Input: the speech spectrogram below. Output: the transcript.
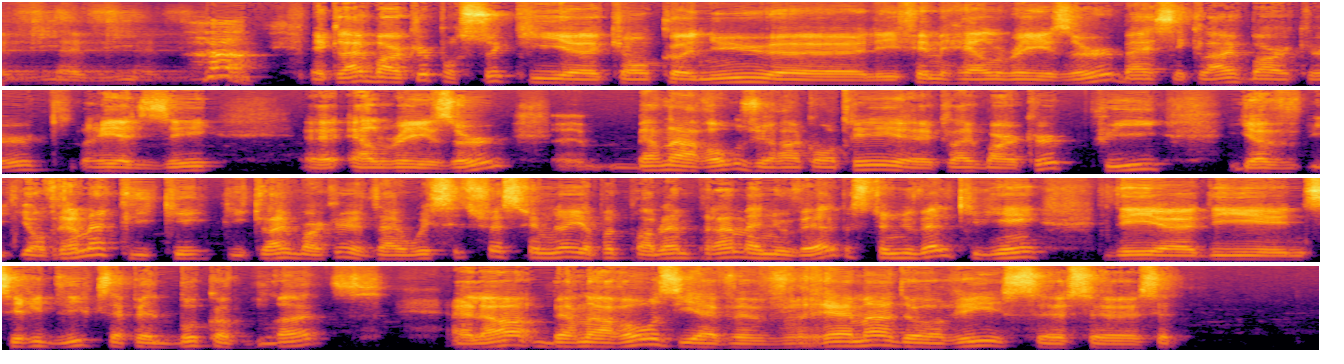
Huh. Mais Clive Barker, pour ceux qui, euh, qui ont connu euh, les films Hellraiser, ben, c'est Clive Barker qui a réalisé Hellraiser. Euh, Bernard Rose, j'ai rencontré euh, Clive Barker, puis ils ont vraiment cliqué. Puis Clive Barker a dit ah, Oui, si tu fais ce film-là, il n'y a pas de problème, prends ma nouvelle. C'est une nouvelle qui vient des, euh, des- une série de livres qui s'appelle Book of Bloods. Alors, Bernard Rose, il avait vraiment adoré ce- cette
